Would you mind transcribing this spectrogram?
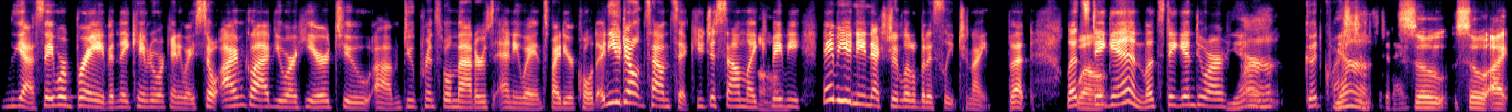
yes, they were brave and they came to work anyway. So I'm glad you are here to um, do principal matters anyway, in spite of your cold. And you don't sound sick. You just sound like Oh. maybe maybe you need an extra little bit of sleep tonight. But let's Well, dig in. Let's dig into our, Yeah. our good questions today. So so I,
